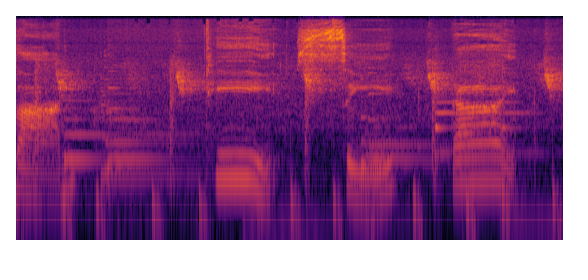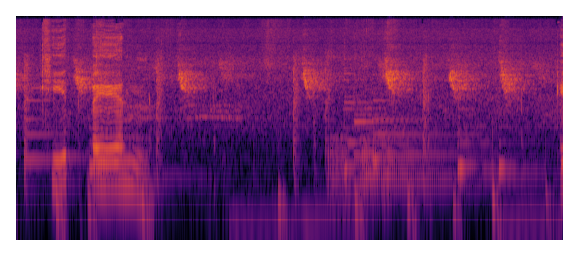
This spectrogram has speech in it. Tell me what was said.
สาร ที่สีได้ คิดเป็นโอ้โห A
